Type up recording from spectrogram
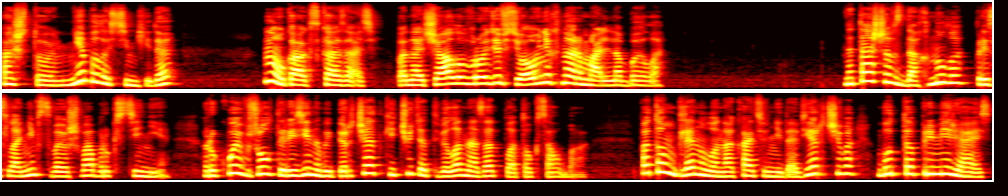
А что, не было семьи, да? Ну, как сказать. Поначалу вроде все у них нормально было. Наташа вздохнула, прислонив свою швабру к стене рукой в желтой резиновой перчатке чуть отвела назад платок со лба. Потом глянула на Катю недоверчиво, будто примиряясь,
